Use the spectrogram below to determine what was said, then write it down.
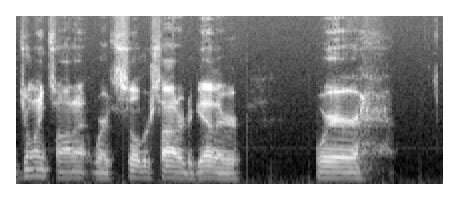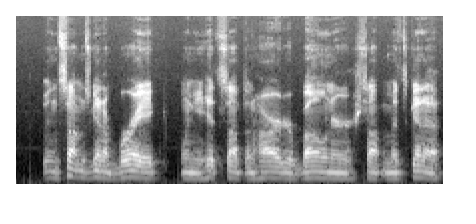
joints on it where it's silver soldered together, where when something's going to break when you hit something hard or bone or something, it's going to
